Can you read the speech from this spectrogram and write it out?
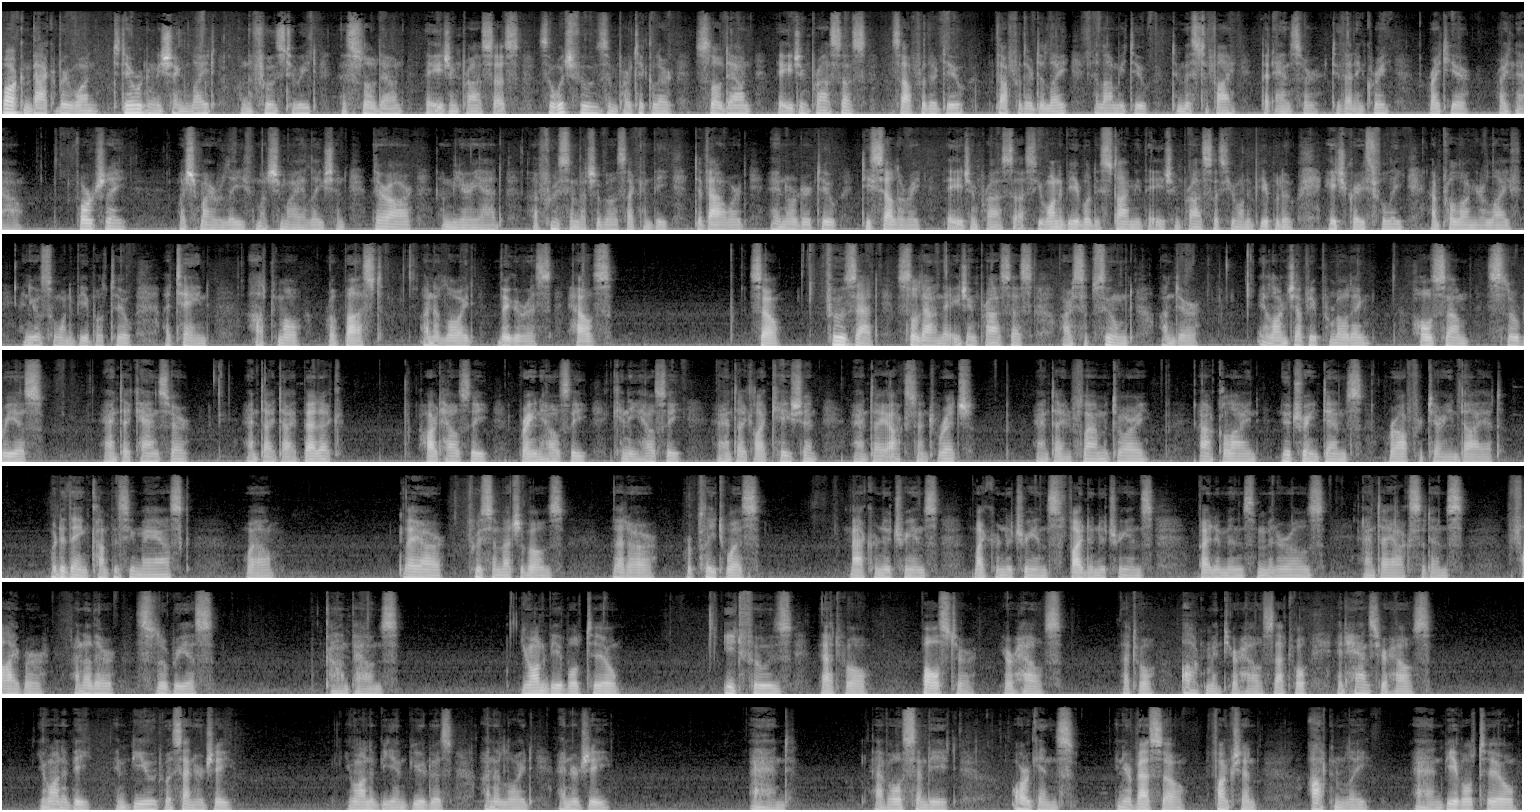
Welcome back, everyone. Today we're going to be shedding light on the foods to eat that slow down the aging process. So, which foods in particular slow down the aging process? Without further ado, without further delay, allow me to demystify that answer to that inquiry right here, right now. Fortunately, much to my relief, much to my elation, there are a myriad of fruits and vegetables that can be devoured in order to decelerate the aging process. You want to be able to stymie the aging process. You want to be able to age gracefully and prolong your life. And you also want to be able to attain optimal, robust, unalloyed, vigorous health. So, foods that slow down the aging process are subsumed under a longevity promoting, wholesome, salubrious, anti cancer, anti diabetic, heart healthy, brain healthy, kidney healthy, anti glycation, antioxidant rich, anti inflammatory, alkaline, nutrient dense, raw fruitarian diet. What do they encompass, you may ask? Well, they are fruits and vegetables that are replete with macronutrients, micronutrients, phytonutrients, vitamins, minerals, antioxidants, fiber, and other salubrious compounds. You want to be able to eat foods that will bolster your health, that will augment your health, that will enhance your health. You want to be imbued with energy. You want to be imbued with unalloyed energy and have all 78 organs in your vessel function optimally and be able to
